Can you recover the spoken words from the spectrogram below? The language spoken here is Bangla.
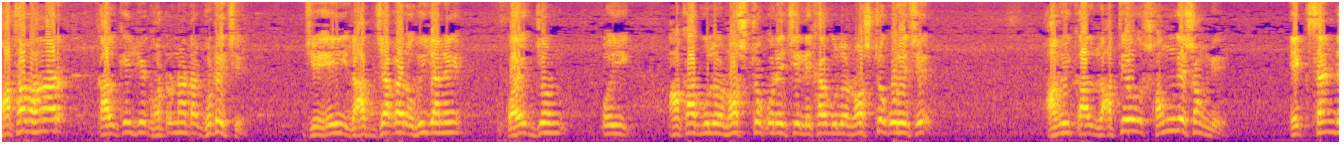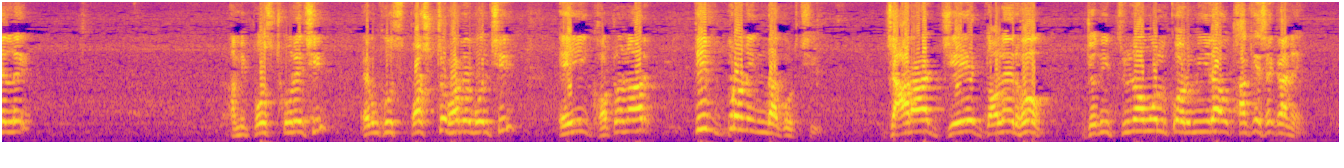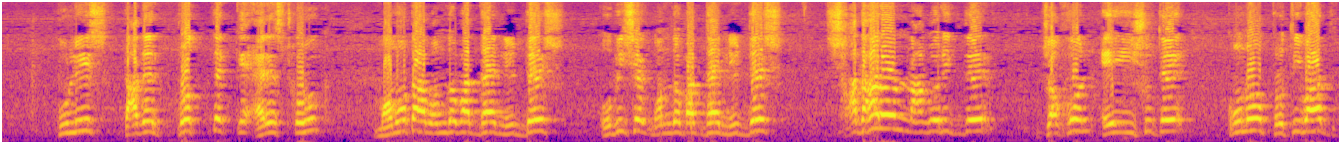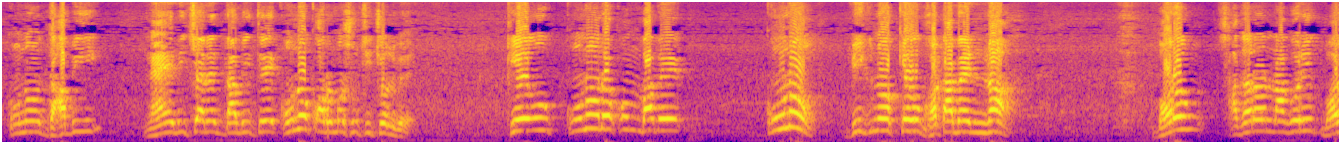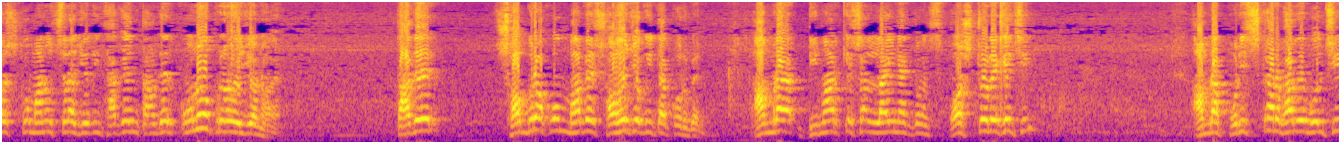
মাথা ভাঙার কালকে যে ঘটনাটা ঘটেছে, যে এই রাত জাগার অভিযানে কয়েকজন ওই আঁকাগুলো নষ্ট করেছে, লেখাগুলো নষ্ট করেছে, আমি কাল রাতেও সঙ্গে সঙ্গে এক্স স্যান্ডেলে আমি পোস্ট করেছি এবং খুব স্পষ্টভাবে বলছি, এই ঘটনার তীব্র নিন্দা করছি। যারা যে দলের হোক, যদি তৃণমূল কর্মীরাও থাকে সেখানে পুলিশ তাদের প্রত্যেককে অ্যারেস্ট করুক। মমতা বন্দ্যোপাধ্যায়ের নির্দেশ, অভিষেক বন্দ্যোপাধ্যায়ের নির্দেশ। সাধারণ নাগরিকদের যখন এই ইস্যুতে কোনো প্রতিবাদ, কোনো দাবি, ন্যায় বিচারের দাবিতে কোনো কর্মসূচি চলবে, কেউ কোনো রকম ভাবে কোনো বিঘ্ন কেউ ঘটাবেন না। বরং সাধারণ নাগরিক, বয়স্ক মানুষরা যদি থাকেন, তাদের কোনো প্রয়োজন হয়। তাদের সব রকম ভাবে সহযোগিতা করবেন। আমরা ডিমার্কেশন লাইন একদম স্পষ্ট রেখেছি। আমরা পরিষ্কারভাবে বলছি,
